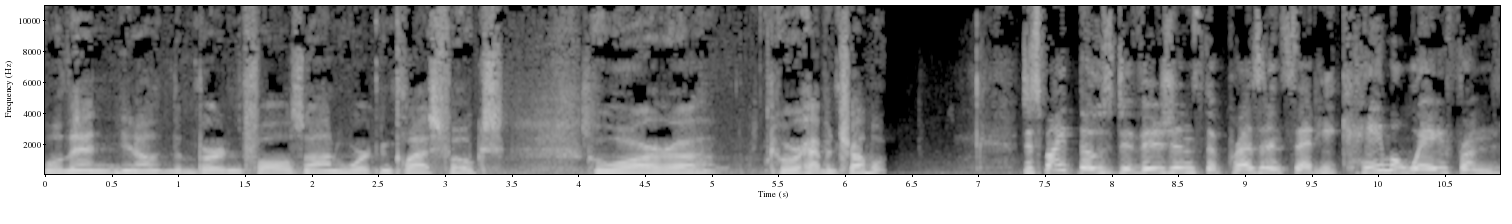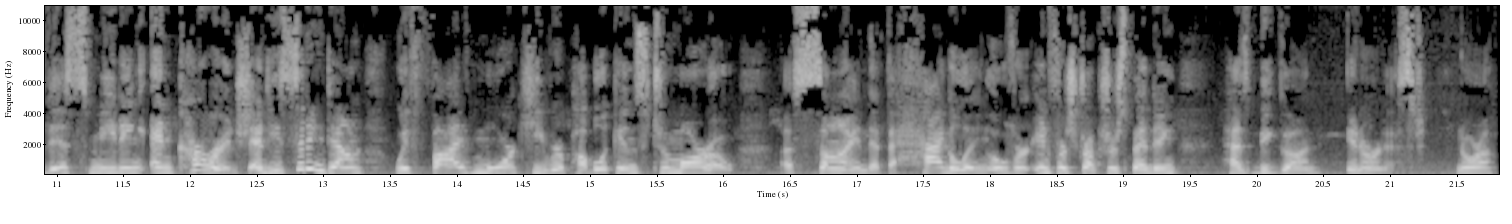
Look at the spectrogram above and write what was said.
well, then, you know, the burden falls on working class folks who are, uh, who are having trouble. Despite those divisions, the president said he came away from this meeting encouraged, and he's sitting down with five more key Republicans tomorrow, a sign that the haggling over infrastructure spending has begun in earnest. Norah?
